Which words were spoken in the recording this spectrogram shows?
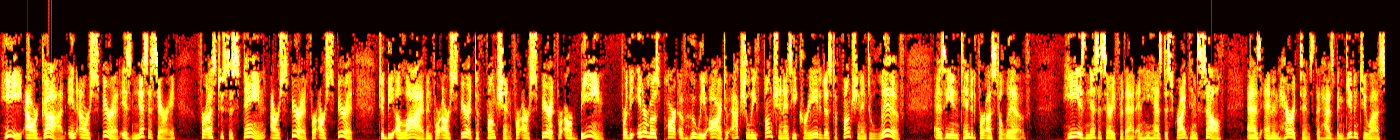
He, our God, in our spirit, is necessary for us to sustain our spirit, for our spirit to be alive and for our spirit to function, for our spirit, for our being, for the innermost part of who we are to actually function as He created us to function and to live as He intended for us to live. He is necessary for that and He has described Himself as an inheritance that has been given to us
